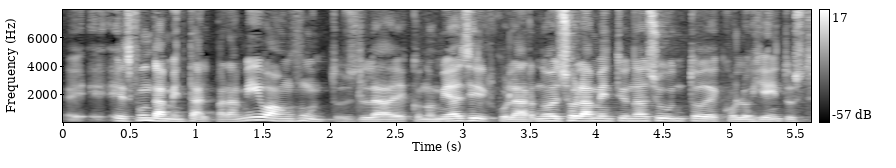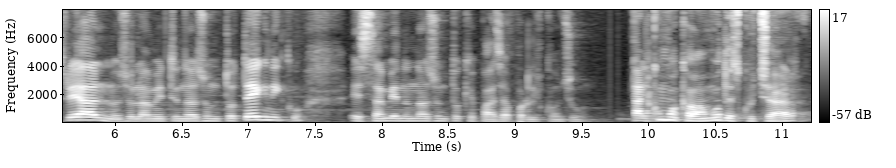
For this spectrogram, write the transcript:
es fundamental. Para mí van juntos. La economía circular no es solamente un asunto de ecología industrial, no es solamente un asunto técnico, es también un asunto que pasa por el consumo. Tal como acabamos de escuchar,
